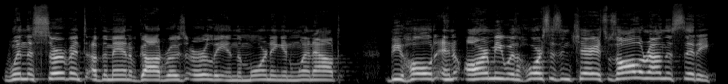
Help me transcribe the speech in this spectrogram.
When the servant of the man of God rose early in the morning and went out Behold, an army with horses and chariots was all around the city.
